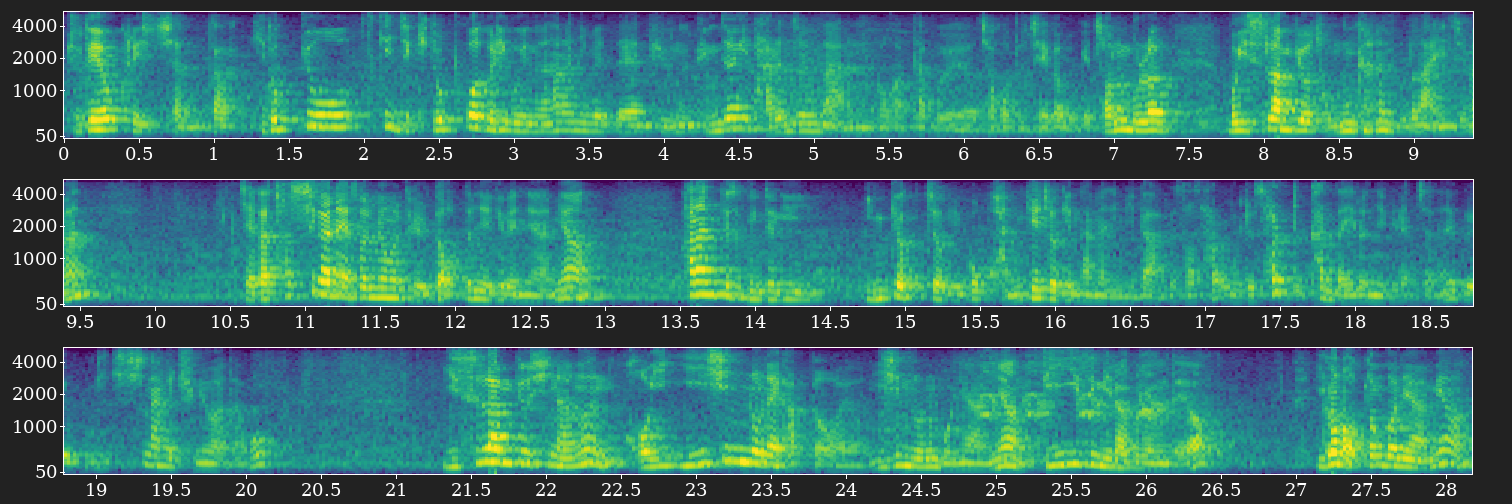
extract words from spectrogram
주데오 크리스찬, 그러니까 기독교 특히 이제 기독교가 그리고 있는 하나님에 대한 뷰는 굉장히 다른 점이 많은 것 같아 보여요. 적어도 제가 보기에 저는 물론 뭐 이슬람교 전문가는 물론 아니지만 제가 첫 시간에 설명을 드릴 때 어떤 얘기를 했냐면 하나님께서 굉장히 인격적이고 관계적인 하나님이다. 그래서 우리를 설득한다 이런 얘기를 했잖아요. 그 우리 신앙이 중요하다고. 이슬람교 신앙은 거의 이신론에 가까워요. 이신론은 뭐냐면 디이즘이라 그러는데요. 이건 어떤 거냐면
